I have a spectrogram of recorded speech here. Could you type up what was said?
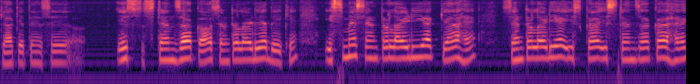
क्या कहते हैं इसे? इस स्टेंजा का सेंट्रल आइडिया देखें। इसमें सेंट्रल आइडिया क्या है? सेंट्रल आइडिया इसका इस स्टेंजा का है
